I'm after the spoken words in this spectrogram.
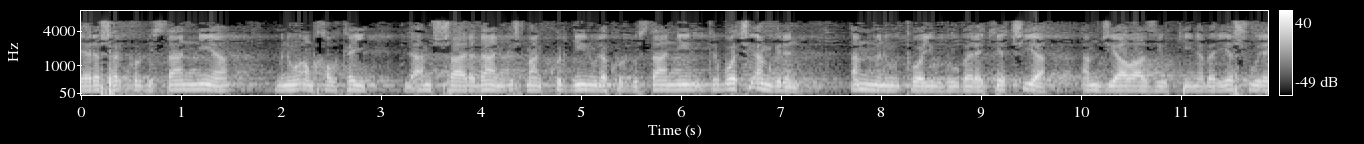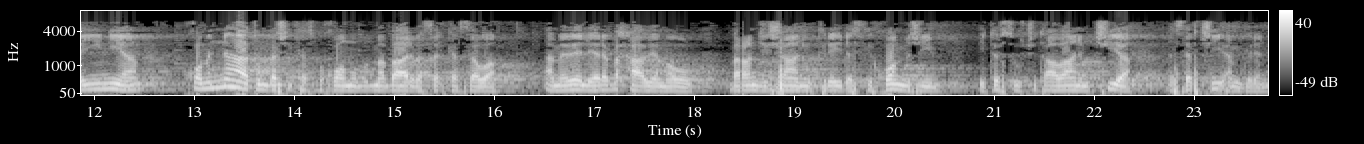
ئێرەش هەر کوردستان نییە؟ من و ئەم خەڵکەی لە ئەم شارەدان گشتمان کورد نین و لە کوردستان نین، ئیتر بۆچی ئەم گرن؟ ئەم من و تۆی و دووبەرەکییە چییە؟ ئەم جیاوازی و قینەبەرییە شوورەیی نییە؟ خۆ من نەهاتووم بەشی کەس بخۆم و ببمە بار بەسەر کەسەوە، ئەمەوێ لێرە بحاوێمەوە و بە ڕەنجی شان و کرێی دەستی خۆم بژیم، ئیتر سوچ و تاوانم چییە لەسەر چی ئەم گرن؟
